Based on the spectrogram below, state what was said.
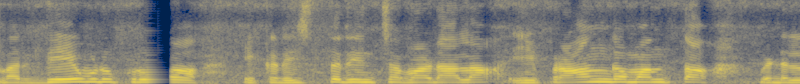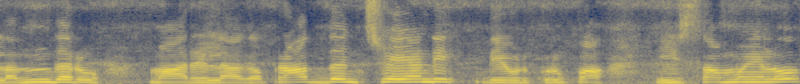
మరి దేవుడు కృప ఇక్కడ విస్తరించబడాలా? ఈ ప్రాంగం అంతా బిడ్డలందరూ మారేలాగా ప్రార్థన చేయండి. దేవుడి కృప ఈ సమయంలో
